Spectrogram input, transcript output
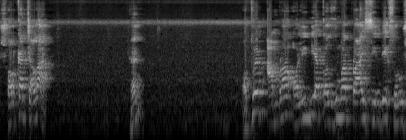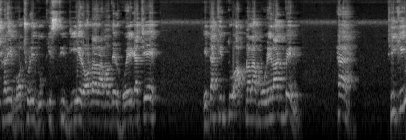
সরকার চালাক? হ্যাঁ? অতএব আমরা all India consumer price index অনুসারে বছরে দু কিস্তি ডিএর অর্ডার আমাদের হয়ে গেছে। এটা কিন্তু আপনারা মনে রাখবেন। হ্যাঁ ঠিকই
